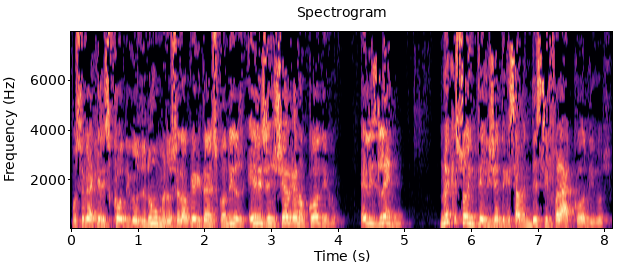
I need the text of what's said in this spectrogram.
você vê aqueles códigos de números, sei lá o que que estão escondidos, eles enxergam o código, eles leem. Não é que são inteligentes que sabem decifrar códigos.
